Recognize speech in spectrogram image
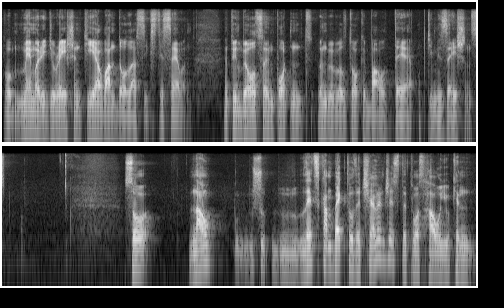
for memory duration tier $1.67. It will be also important when we will talk about the optimizations. So now should, let's come back to the challenges. That was how you can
